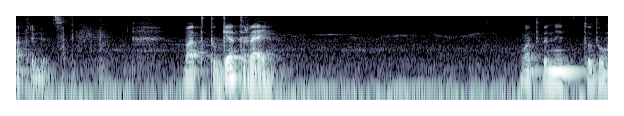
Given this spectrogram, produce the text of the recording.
attributes. But to get ray what we need to do?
